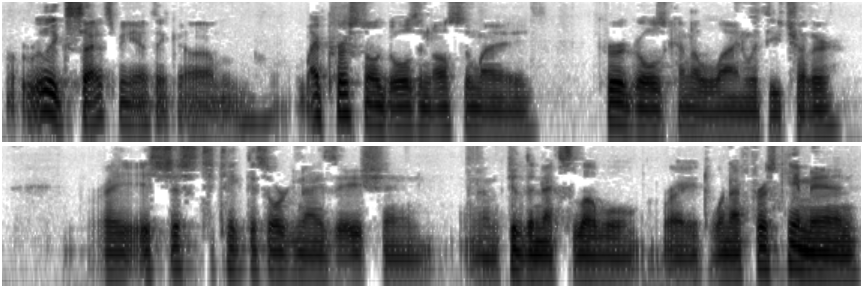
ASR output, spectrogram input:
What really excites me, I think, um, my personal goals and also my career goals kind of align with each other, right? It's just to take this organization um, to the next level, right? When I first came in,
